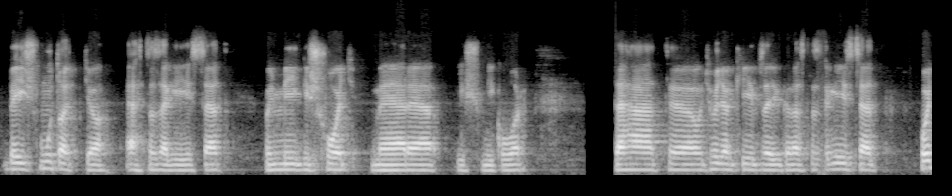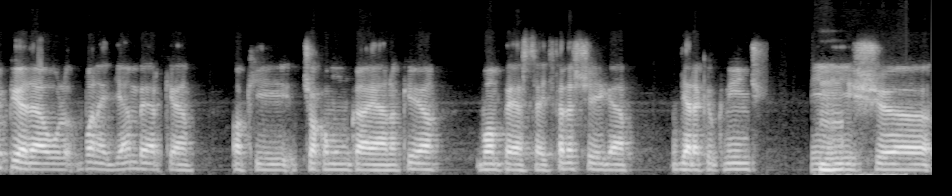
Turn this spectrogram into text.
be is mutatja ezt az egészet, hogy mégis hogy, merre és mikor. Tehát, hogy hogyan képzeljük el ezt az egészet, hogy például van egy emberke, aki csak a munkájának él, van persze egy felesége, gyerekük nincs, mm. és uh,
